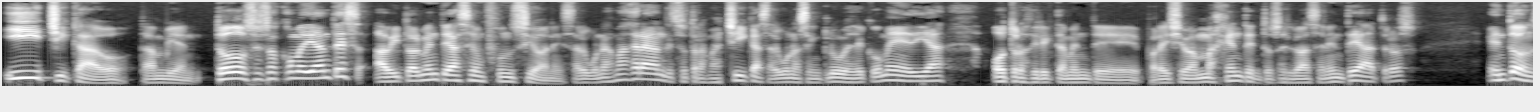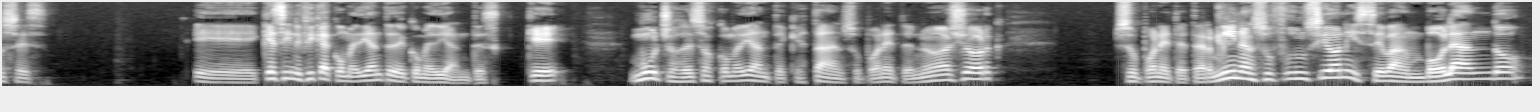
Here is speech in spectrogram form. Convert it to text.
y Chicago también. Todos esos comediantes habitualmente hacen funciones, algunas más grandes, otras más chicas, algunas en clubes de comedia, otros directamente por ahí llevan más gente, entonces lo hacen en teatros. Entonces, eh, ¿qué significa comediante de comediantes? Que muchos de esos comediantes que están, suponete, en Nueva York, suponete, terminan su función y se van volando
